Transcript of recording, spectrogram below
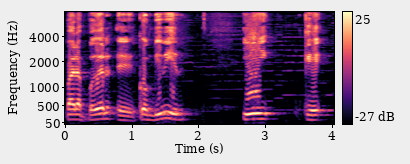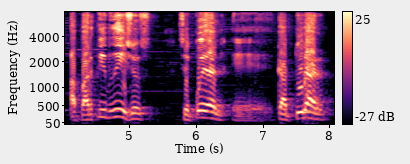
para poder convivir y que a partir de ellos se puedan capturar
